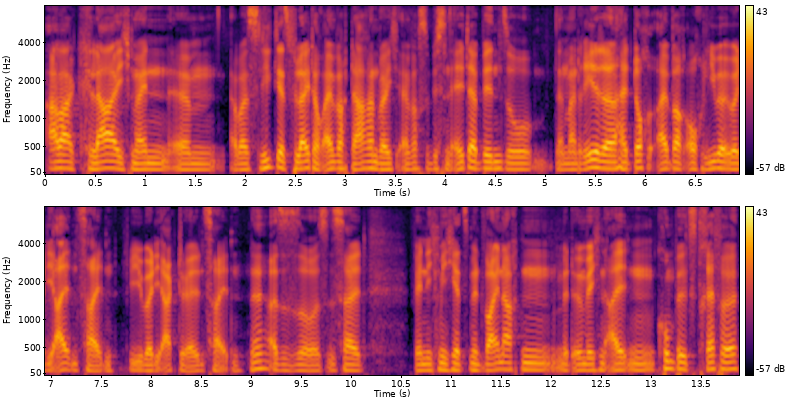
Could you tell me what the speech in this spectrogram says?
Aber klar, ich meine, ähm, aber es liegt jetzt vielleicht auch einfach daran, weil ich einfach so ein bisschen älter bin, so, dann man redet dann halt doch einfach auch lieber über die alten Zeiten, wie über die aktuellen Zeiten. Ne? Also so, es ist halt, wenn ich mich jetzt mit Weihnachten mit irgendwelchen alten Kumpels treffe,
